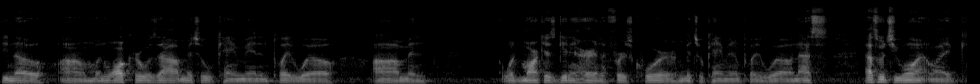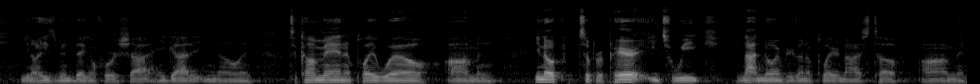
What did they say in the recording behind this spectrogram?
you know, um, when Walker was out, Mitchell came in and played well, um, and with Marcus getting hurt in the first quarter, Mitchell came in and played well, and that's that's what you want. Like, you know, he's been begging for a shot, he got it, you know, and to come in and play well, um, and you know, to prepare each week, not knowing if you're going to play or not is tough, um, and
